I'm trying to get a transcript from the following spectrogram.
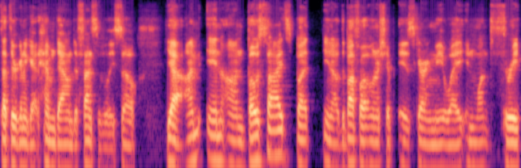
that they're going to get hemmed down defensively. So, yeah, I'm in on both sides, but you know the Buffalo ownership is scaring me away in one to three,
